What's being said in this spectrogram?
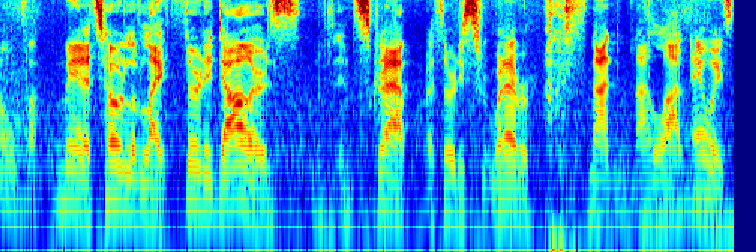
oh fuck, we made a total of like thirty dollars in scrap or thirty, sc- whatever. It's not not a lot. Anyways,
